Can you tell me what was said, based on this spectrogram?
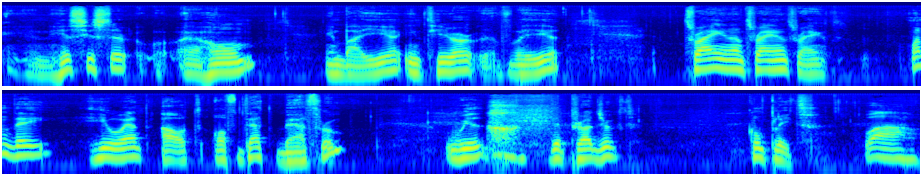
in his sister uh, home in Bahia, interior of Bahia, trying and trying and trying. One day he went out of that bathroom with the project complete. Wow.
